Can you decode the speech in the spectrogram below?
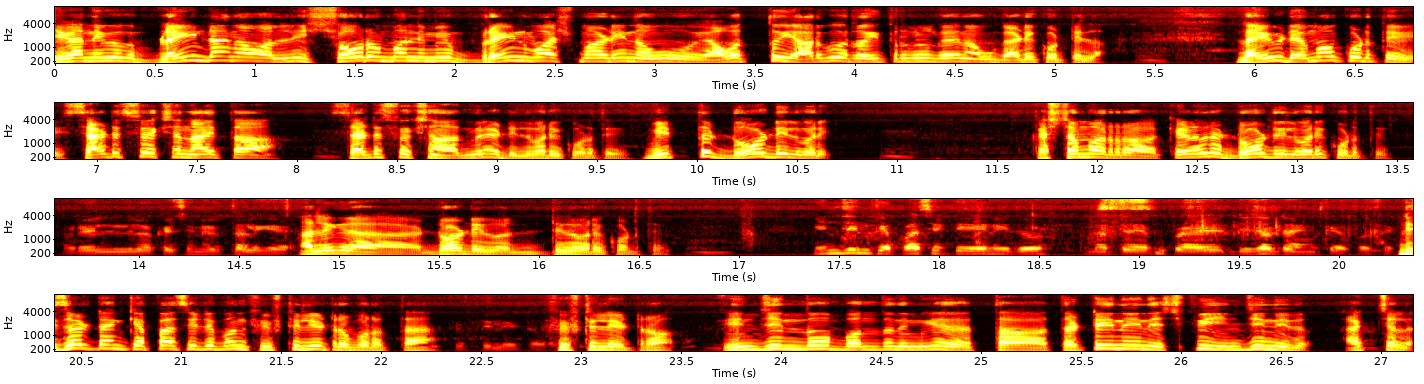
ಈಗ ನೀವು ಬ್ಲೈಂಡಾಗಿ ನಾವು ಅಲ್ಲಿ ಶೋರೂಮಲ್ಲಿ ನಿಮಗೆ ಬ್ರೈನ್ ವಾಶ್ ಮಾಡಿ ನಾವು ಯಾವತ್ತೂ ಯಾರಿಗೂ ರೈತರುಗಳಿಗೆ ನಾವು ಗಾಡಿ ಕೊಟ್ಟಿಲ್ಲ. ಲೈವ್ ಡೆಮೋ ಕೊಡ್ತೀವಿ. ಸ್ಯಾಟಿಸ್ಫ್ಯಾಕ್ಷನ್ ಆಯ್ತಾ? ಸ್ಯಾಟಿಸ್ಫ್ಯಾಕ್ಷನ್ ಆದಮೇಲೆ ಡೆಲಿವರಿ ಕೊಡ್ತೀವಿ. ವಿತ್ ಡೋರ್ ಡೆಲಿವರಿ ಕಸ್ಟಮರ್ ಕೇಳಿದ್ರೆ ಡೋರ್ ಡೆಲಿವರಿ ಕೊಡ್ತೀವಿ. ಅಲ್ಲಿಗೆ? ಡೋರ್ ಡೆಲಿವರಿ ಕೊಡ್ತೀವಿ. ಇಂಜಿನ್ ಕೆಪಾಸಿಟಿ ಏನಿದು? ಮತ್ತೆ diesel tank capacity diesel tank capacity ಬಂದು ಫಿಫ್ಟಿ ಲೀಟ್ರ್ ಬರುತ್ತೆ. ಫಿಫ್ಟಿ ಲೀಟರ್ ಫಿಫ್ಟಿ ಲೀಟ್ರು ಇಂಜಿನ್ದು ಬಂದು ನಿಮಗೆ thirty nine H P engine ಇದು ಆ್ಯಕ್ಚುಲ್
